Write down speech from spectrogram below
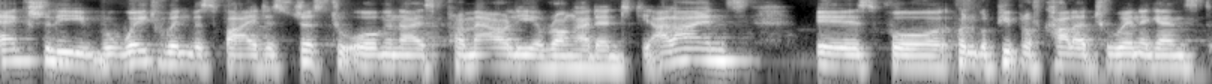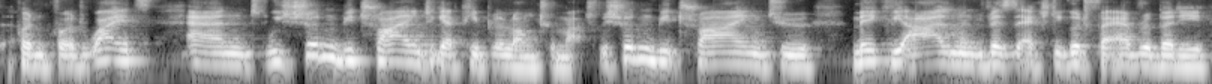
actually the way to win this fight is just to organize primarily a wrong identity alliance is for quote unquote people of color to win against quote unquote whites. And we shouldn't be trying to get people along too much. We shouldn't be trying to make the argument this is actually good for everybody.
